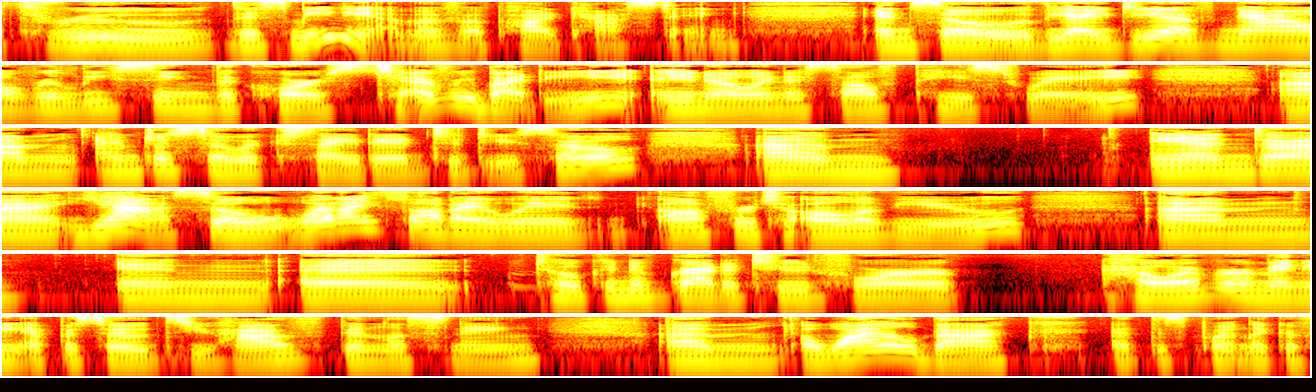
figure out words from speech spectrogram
through this medium of, of podcasting. And so the idea of now releasing the course to everybody, you know, in a self paced way, um, I'm just so excited to do so. Um, and uh, yeah, so what I thought I would offer to all of you um, in a token of gratitude for however many episodes you have been listening. Um, a while back, at this point, like a,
